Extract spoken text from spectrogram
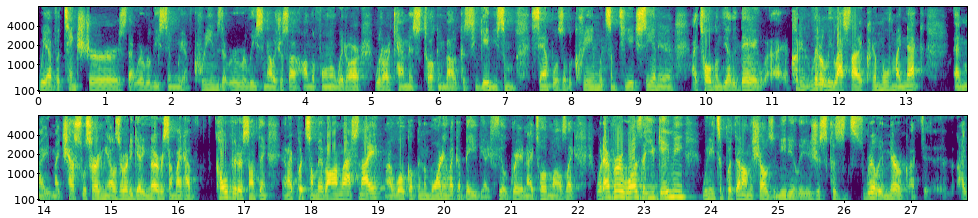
We have a tinctures that we're releasing. We have creams that we're releasing. I was just on the phone with our with our chemist talking about because he gave me some samples of a cream with some THC in it. And I told him the other day I couldn't literally last night I couldn't move my neck and my, my chest was hurting me. I was already getting nervous. I might have COVID or something, and I put some of it on last night. I woke up in the morning like a baby. I feel great, and I told him I was like, whatever it was that you gave me, we need to put that on the shelves immediately. It's just because it's really a miracle. I, I,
